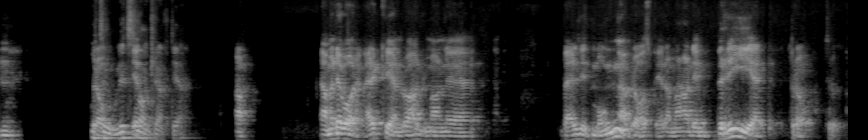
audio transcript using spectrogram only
mm. otroligt slagkraftiga. Ja. ja, men det var det verkligen. Då hade man eh, väldigt många bra spelare. Man hade en bred, bra trupp.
